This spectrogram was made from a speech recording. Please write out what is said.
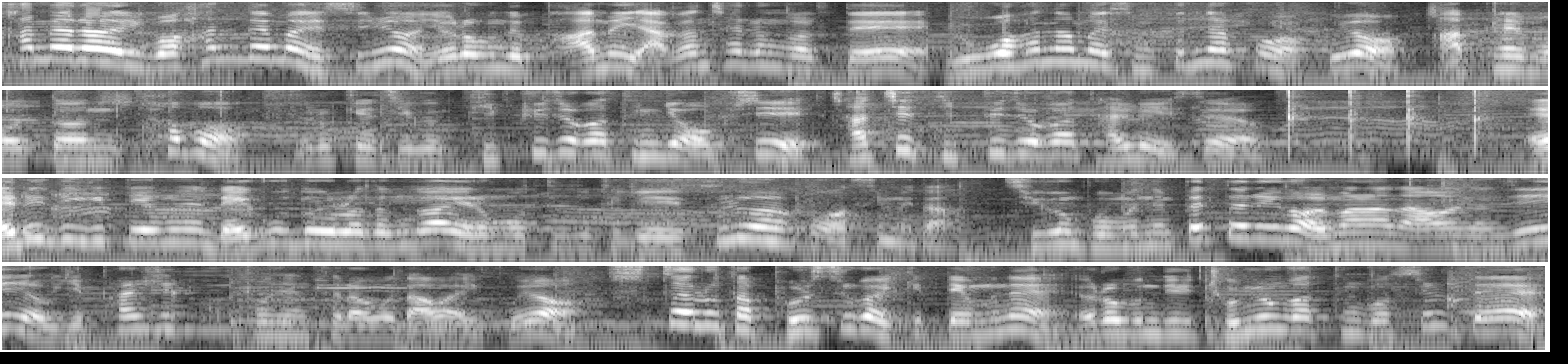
카메라 이거 한 대만 있으면 여러분들 밤에 야간 촬영 갈 때 요거 하나만 있으면 끝날 것 같고요 앞에 뭐 어떤 커버 이렇게 지금 디퓨저 같은 게 없이 자체 디퓨저가 달려 있어요 LED이기 때문에 내구도라든가 이런 것들도 되게 훌륭할 것 같습니다. 지금 보면은 배터리가 얼마나 나왔는지 여기 89%라고 나와 있고요. 숫자로 다 볼 수가 있기 때문에 여러분들이 조명 같은 거 쓸때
